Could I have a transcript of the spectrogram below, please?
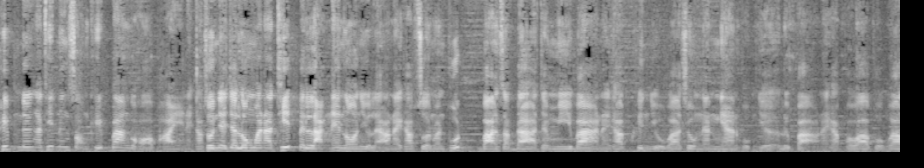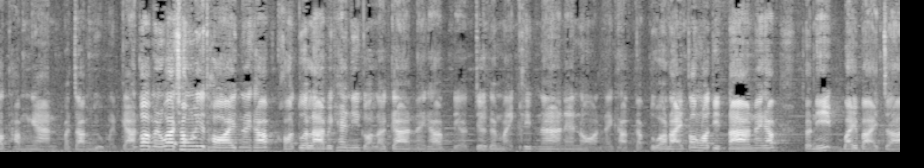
คลิปหนึ่งอาทิตย์หนึ่งสองคลิปบ้างก็ขออภัยนะครับส่วนใหญ่จะลงวันอาทิตย์เป็นหลักแน่นอนอยู่แล้วนะครับส่วนวันพุธบางสัปดาห์อาจจะมีบ้างนะครับขึ้นอยู่ว่าช่วงนั้นงานผมเยอะหรือเปล่านะครับเพราะว่าผมก็ทำงานประจำอยู่เหมือนกัน ก็เป็นว่าช่องรีทอยนะครับขอตัวลาไปแค่นี้ก่อนแล้วกันนะครับเดี๋ยวเจอกันใหม่คลิปหน้าแน่นอนนะครับกับตัวอะไรต้องรอติดตามนะครับตอนนี้บายบายจ้า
